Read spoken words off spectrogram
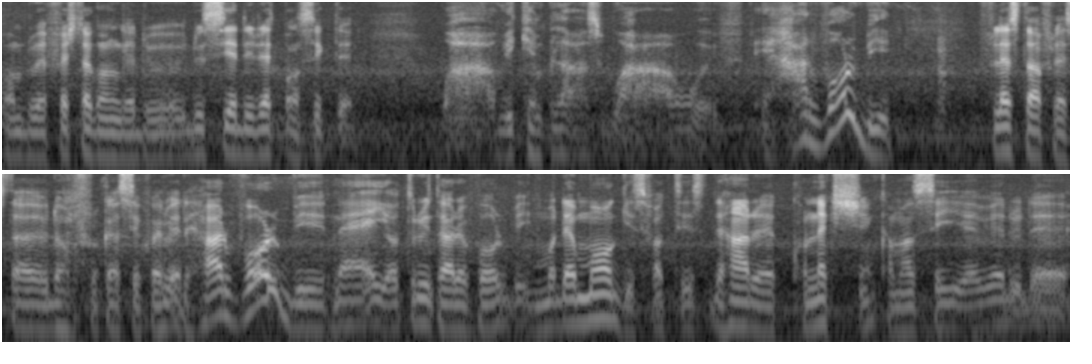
om du är första gången du, du ser det rätt på ansiktet. Wow, vilken plats! Wow! Är här Vårby? Flesta, flesta de frågar sig själva, är det här Vårby? Nej, jag tror inte det här är Vårby. Det är magiskt faktiskt. Det här är connection kan man säga. Vet du, det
